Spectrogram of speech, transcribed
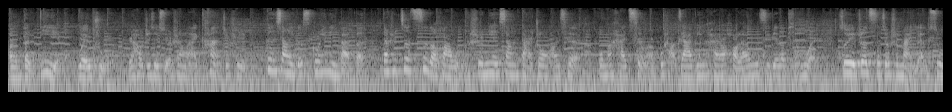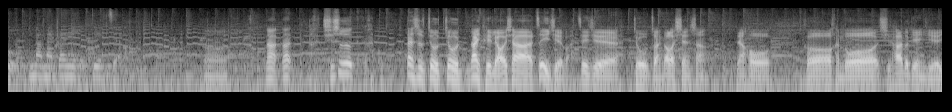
嗯，本地为主，然后这些学生来看，就是更像一个 screening 版本。但是这次的话，我们是面向大众，而且我们还请了不少嘉宾，还有好莱坞级别的评委，所以这次就是蛮严肃、蛮蛮专业的电影节了。嗯。那那其实，但是就就那你可以聊一下这一届吧。这一届就转到了线上，然后和很多其他的电影节，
